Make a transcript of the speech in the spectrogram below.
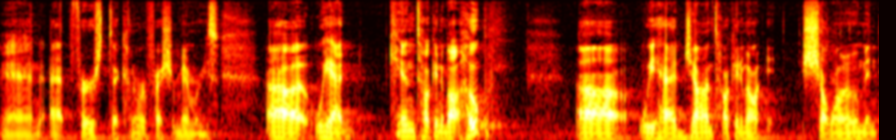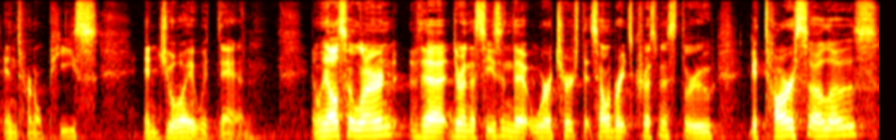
And at first, to kind of refresh your memories, uh, we had Ken talking about hope. Uh, we had John talking about shalom and internal peace and joy with Dan. And we also learned that during the season that we're a church that celebrates Christmas through guitar solos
